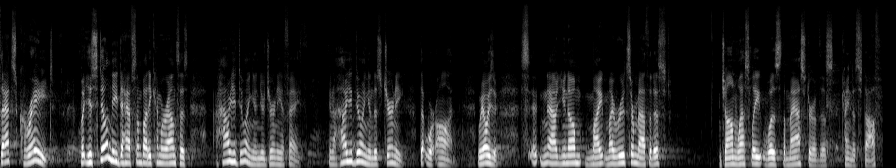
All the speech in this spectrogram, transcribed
that's great. But you still need to have somebody come around and says, How are you doing in your journey of faith? You know, how are you doing in this journey that we're on? We always. Now, you know, my, my roots are Methodist. John Wesley was the master of this kind of stuff.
